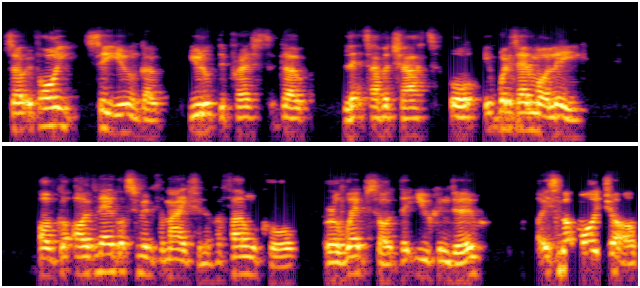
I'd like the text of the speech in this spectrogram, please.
So if I see you and go, you look depressed, go, let's have a chat. Or when it's of my league, I've got, I've now got some information of a phone call or a website that you can do it's not my job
